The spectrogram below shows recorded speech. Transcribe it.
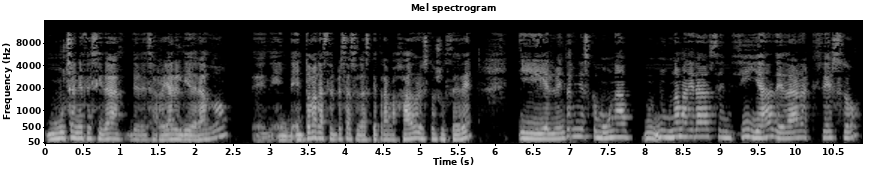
mucha necesidad de desarrollar el liderazgo. En, todas las empresas en las que he trabajado esto sucede. Y el mentoring es como una, una manera sencilla de dar acceso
